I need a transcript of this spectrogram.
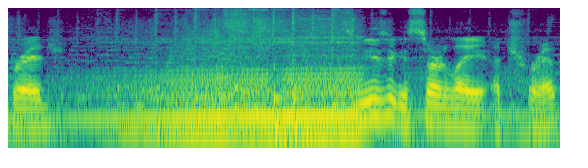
Bridge. This music is certainly a trip.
